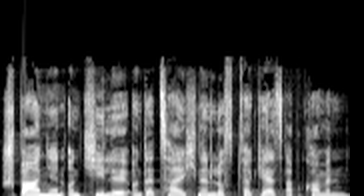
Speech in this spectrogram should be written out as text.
Spanien und Chile unterzeichnen Luftverkehrsabkommen.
